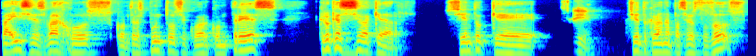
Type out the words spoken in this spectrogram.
Países Bajos con tres puntos, Ecuador con tres. Creo que así se va a quedar. Siento que, sí. siento que van a pasar estos dos.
